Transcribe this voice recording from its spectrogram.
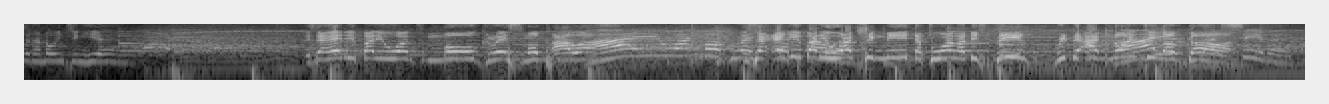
an anointing here? Is there anybody who wants more grace, more power? I want more grace. Is there anybody watching me that want to be filled with the anointing I of God? Receive it.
